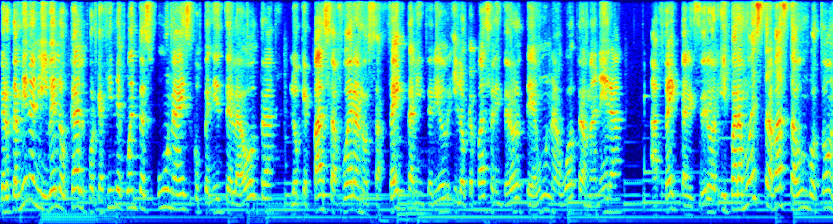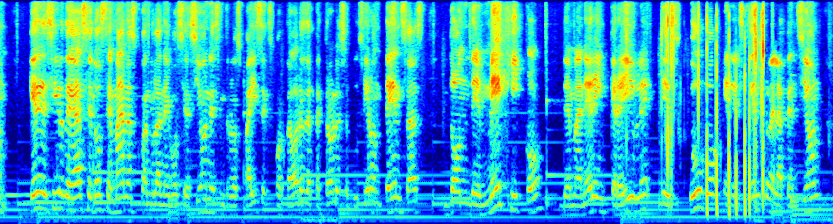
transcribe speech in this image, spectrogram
pero también a nivel local, porque a fin de cuentas una es copendiente de la otra, lo que pasa afuera nos afecta al interior y lo que pasa al interior de una u otra manera afecta al exterior. Y para muestra basta un botón. ¿Qué decir de hace dos semanas cuando las negociaciones entre los países exportadores de petróleo se pusieron tensas, donde México, de manera increíble, estuvo en el centro de la atención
